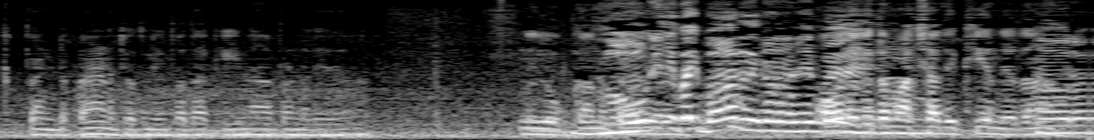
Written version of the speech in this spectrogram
ਇੱਕ ਪਿੰਡ ਭੈਣ ਚੋਦ ਨਹੀਂ ਪਤਾ ਕੀ ਨਾਂ ਪਿੰਡ ਦੇ ਦਾ ਨਹੀਂ ਲੋਕਾਂ ਨੂੰ ਲੋਕ ਹੀ ਨਹੀਂ ਬਾਈ ਬਾਹਰ ਨਿਕਲ ਰਹੇ ਉਹਦੇ ਵੀ ਤਮਾਸ਼ਾ ਦੇਖੀ ਜਾਂਦੇ ਤਾਂ। ਹੋਰ।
